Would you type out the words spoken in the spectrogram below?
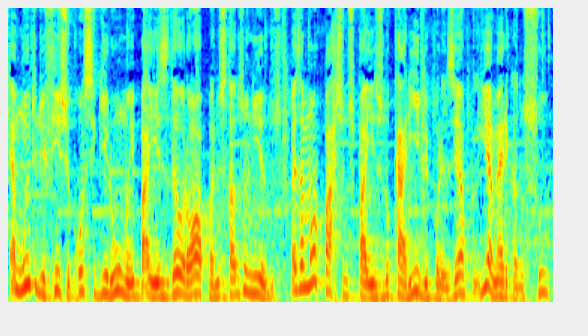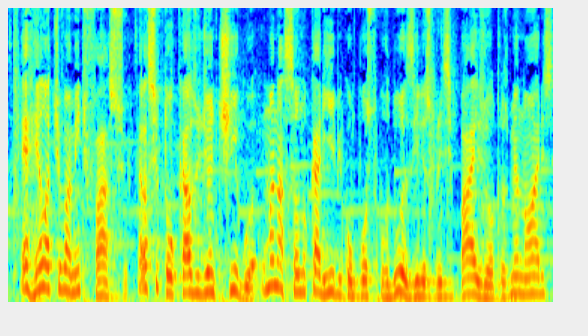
É muito difícil conseguir uma em países da Europa, nos Estados Unidos, mas a maior parte dos países do Caribe, por exemplo, e América do Sul é relativamente fácil. Ela citou o caso de Antígua, uma nação no Caribe composto por duas ilhas principais e outras menores.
